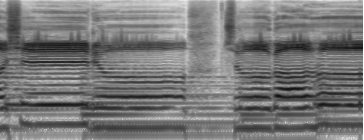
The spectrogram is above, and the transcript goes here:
하시려 주가 흘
